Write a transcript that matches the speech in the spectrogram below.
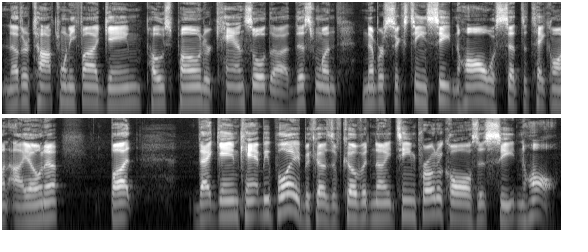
another top 25 game postponed or canceled. Uh, this one, number 16 Seton Hall was set to take on Iona, but that game can't be played because of COVID 19 protocols at Seton Hall.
